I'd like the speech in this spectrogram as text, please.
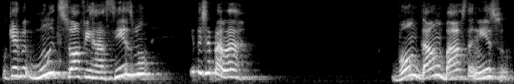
Porque muitos sofrem racismo e deixa para lá. Vão dar um basta nisso.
